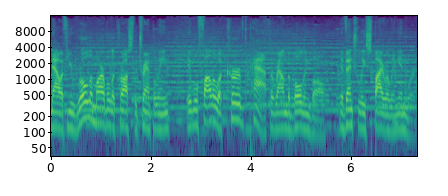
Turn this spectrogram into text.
Now if you roll a marble across the trampoline, it will follow a curved path around the bowling ball, eventually spiraling inward.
